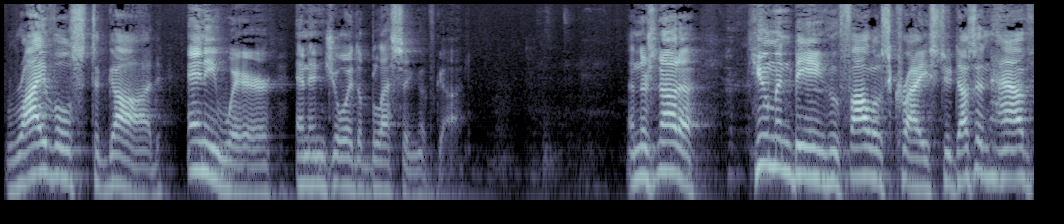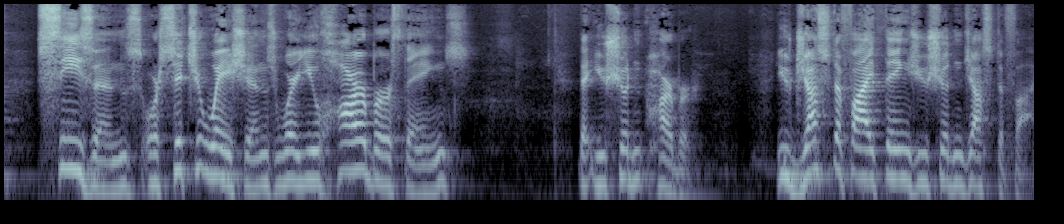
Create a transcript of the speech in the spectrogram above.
rivals to God anywhere and enjoy the blessing of God. And there's not a human being who follows Christ who doesn't have seasons or situations where you harbor things that you shouldn't harbor. You justify things you shouldn't justify.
